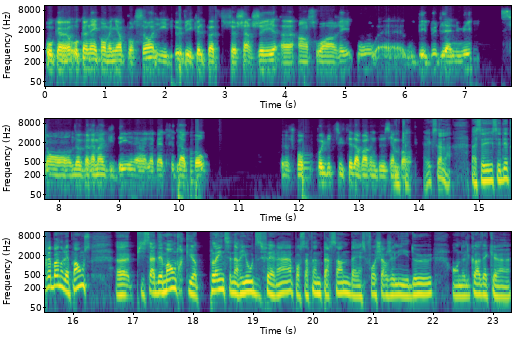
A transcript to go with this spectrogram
Aucun, aucun inconvénient pour ça. Les deux véhicules peuvent se charger euh, en soirée ou euh, au début de la nuit si on a vraiment vidé euh, la batterie de la boîte. Je ne vois pas l'utilité d'avoir une deuxième boîte. Excellent. Ben, c'est des très bonnes réponses. puis ça démontre qu'il y a plein de scénarios différents. Pour certaines personnes, ben, il faut charger les deux. On a le cas avec un,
